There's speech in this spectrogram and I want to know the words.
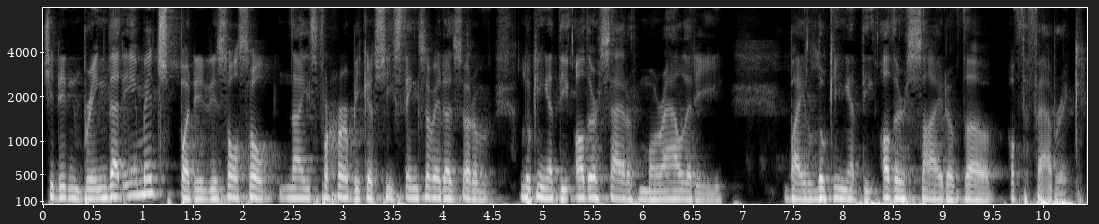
She didn't bring that image, but it is also nice for her because she thinks of it as sort of looking at the other side of morality by looking at the other side of the of the fabric.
